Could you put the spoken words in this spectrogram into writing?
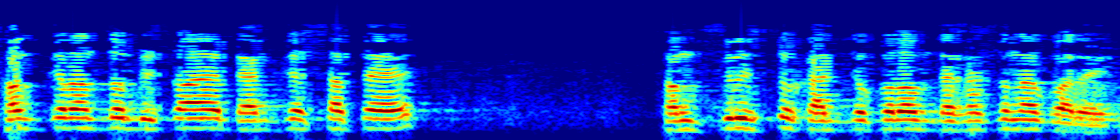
সংক্রান্ত বিষয়ে ব্যাংকের সাথে সংশ্লিষ্ট কার্যক্রম দেখাশোনা করে।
